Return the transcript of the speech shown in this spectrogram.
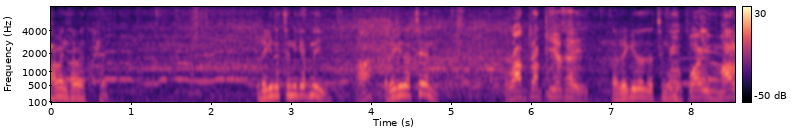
থামেন থামেন থামেন। রেগে যাচ্ছেন নাকি আপনি? হ্যাঁ? রেগে যাচ্ছেন? রাগ টাগ কি আছে? রেগে তো যাচ্ছেন মাল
